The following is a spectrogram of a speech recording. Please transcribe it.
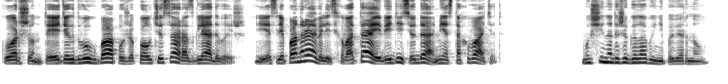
Коршун, ты этих двух баб уже полчаса разглядываешь. Если понравились, хватай и веди сюда, места хватит. Мужчина даже головы не повернул,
